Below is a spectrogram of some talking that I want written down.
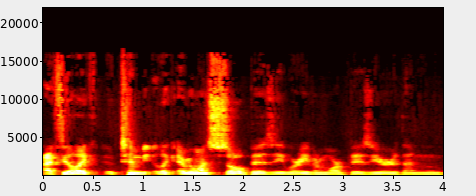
I feel like to me like everyone's so busy, we're even more busier than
